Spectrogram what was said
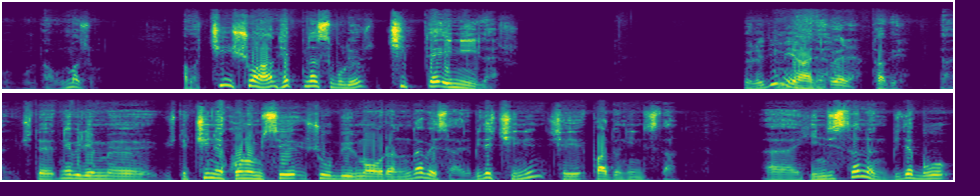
Bu burada olmaz o. Ama Çin şu an hep nasıl buluyoruz? Çipte en iyiler. Öyle değil mi yani? Öyle. Tabii. İşte ne bileyim e, işte Çin ekonomisi şu büyüme oranında vesaire. Bir de Çin'in şey pardon Hindistan. Ee, Hindistan'ın bir de bu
